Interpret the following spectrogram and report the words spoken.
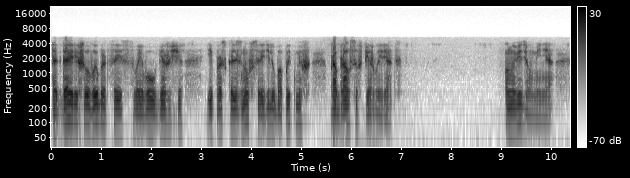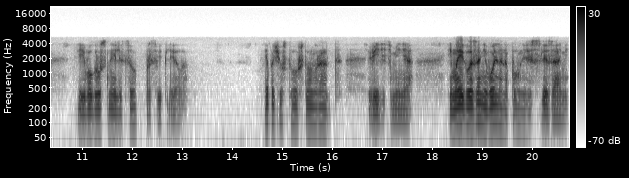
Тогда я решил выбраться из своего убежища и, проскользнув среди любопытных, пробрался в первый ряд. Он увидел меня, и его грустное лицо просветлело. Я почувствовал, что он рад видеть меня, и мои глаза невольно наполнились слезами.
